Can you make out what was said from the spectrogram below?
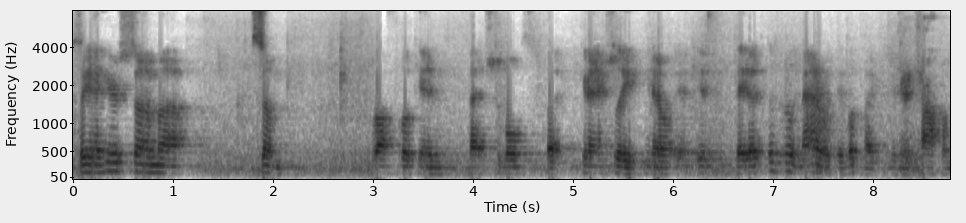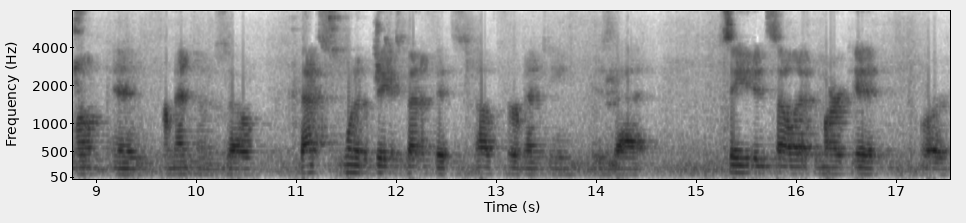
So yeah, here's some uh, some rough-looking vegetables, but you can actually, you know, it doesn't really matter what they look like. You're going to chop them up and ferment them. So that's one of the biggest benefits of fermenting is that say you didn't sell it at the market or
